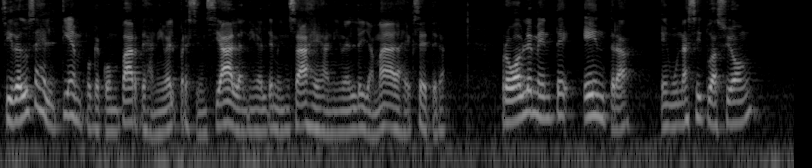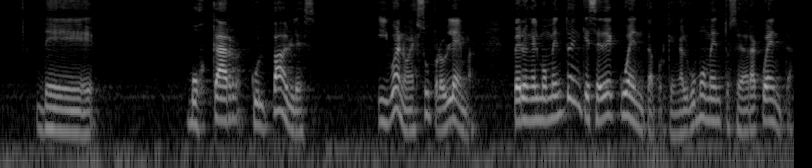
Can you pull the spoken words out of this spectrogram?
Si reduces el tiempo que compartes a nivel presencial, a nivel de mensajes, a nivel de llamadas, etc., probablemente entra en una situación de buscar culpables. Y bueno, es su problema. Pero en el momento en que se dé cuenta, porque en algún momento se dará cuenta,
